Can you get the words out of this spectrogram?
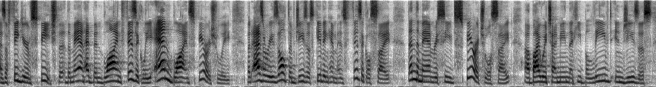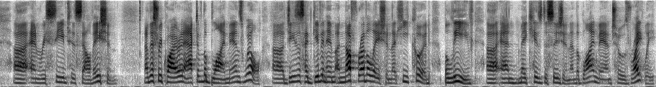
as a figure of speech. The, the man had been blind physically and blind spiritually, but as a result of Jesus giving him his physical sight, then the man received spiritual sight, uh, by which I mean that he believed in Jesus uh, and received his salvation. Now, this required an act of the blind man's will. Uh, Jesus had given him enough revelation that he could believe uh, and make his decision, and the blind man chose rightly.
